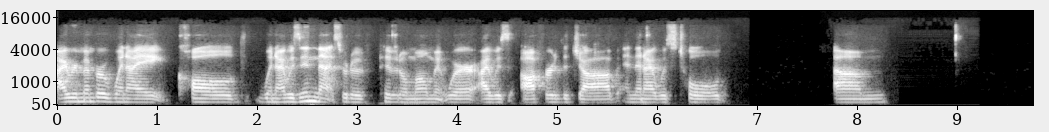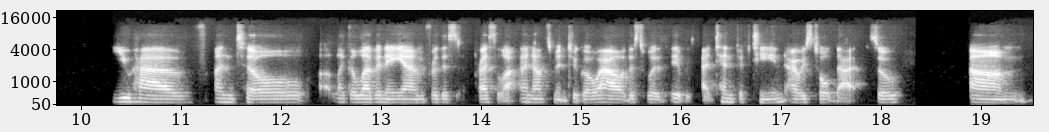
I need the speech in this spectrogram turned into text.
I remember when I called when I was in that sort of pivotal moment where I was offered the job and then I was told um you have until uh, like 11 a.m. for this press announcement to go out. This was it was at 10:15. I was told that. So, um,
